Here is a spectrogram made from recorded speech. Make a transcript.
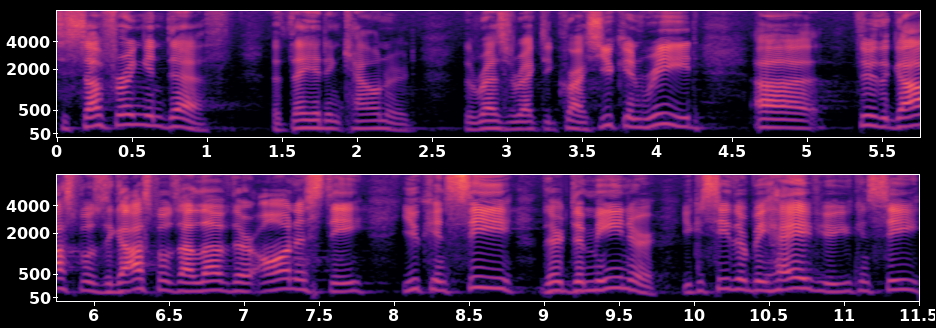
to suffering and death that they had encountered the resurrected Christ. You can read uh, through the Gospels. The Gospels, I love their honesty. You can see their demeanor, you can see their behavior, you can see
